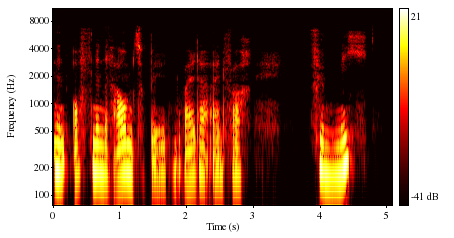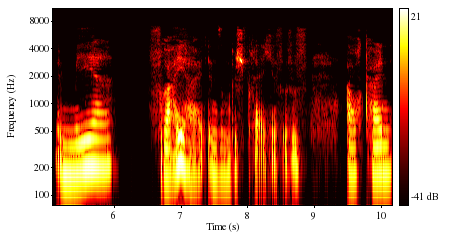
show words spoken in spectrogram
einen offenen Raum zu bilden, weil da einfach für mich mehr Freiheit in so einem Gespräch ist. Es ist auch kein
